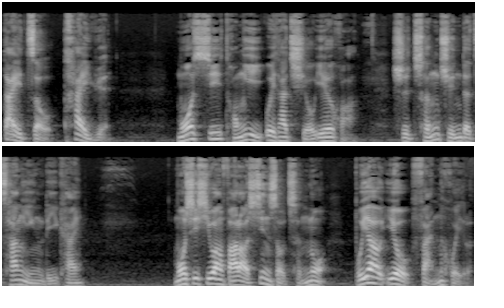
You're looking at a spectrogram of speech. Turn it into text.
带走太远。摩西同意为他求耶和华，使成群的苍蝇离开。摩西希望法老信守承诺，不要又反悔了。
